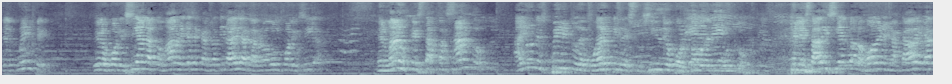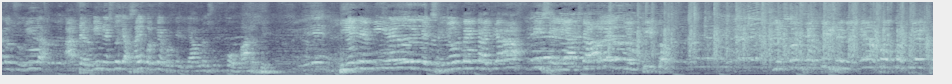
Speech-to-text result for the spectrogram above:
del puente. Y los policías la tomaron, ella se cansó a tirar y agarró un policía. Hermanos, ¿qué está pasando? Hay un espíritu de muerte y de suicidio por todo el mundo. Que le está diciendo a los jóvenes, acabe ya con su vida. Ah, termine esto ya. ¿Sabe por qué? Porque el diablo es un cobarde. Tiene miedo de que el Señor venga ya y se le acabe el tiempito. Y entonces dice, me queda poco tiempo,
